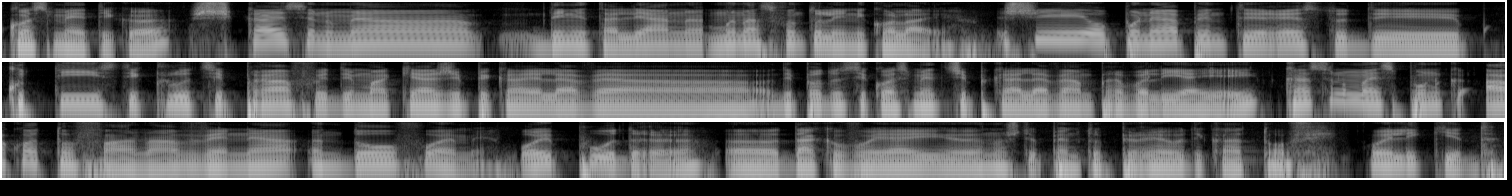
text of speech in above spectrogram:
cosmetică și care se numea din italiană Mâna Sfântului Nicolae. Și o punea pentru restul de cutii, sticluții, prafuri de machiaje pe care le avea, de produse cosmetice pe care le avea în prăvălia ei. Ca să nu mai spun că Aqua Tofana venea în două forme. O pudră, uh, dacă voiai, uh, nu știu, pentru pireu de cartofi. O lichid,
